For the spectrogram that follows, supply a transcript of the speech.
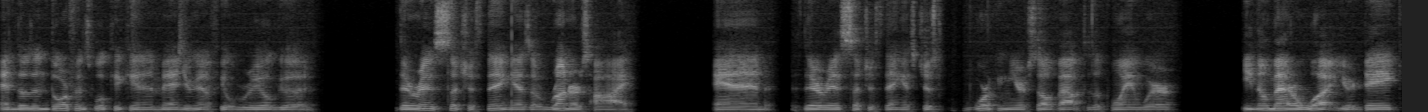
and those endorphins will kick in and man, you're going to feel real good. There is such a thing as a runner's high and there is such a thing as just working yourself out to the point where you no matter what your day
